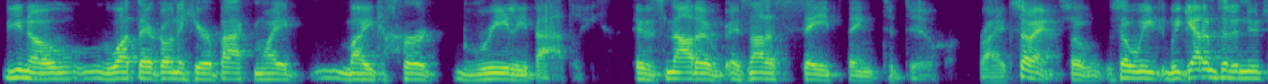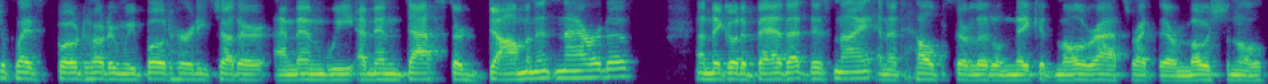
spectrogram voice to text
you know what they're going to hear back might might hurt really badly it's not a it's not a safe thing to do Right. So anyway, so so we we get them to the neutral place, both hurting, we both hurt each other, and then we and then that's their dominant narrative. And they go to bed at this night, and it helps their little naked mole rats, right? Their emotional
